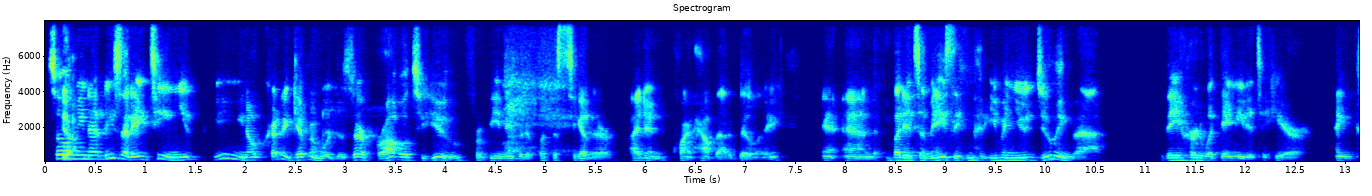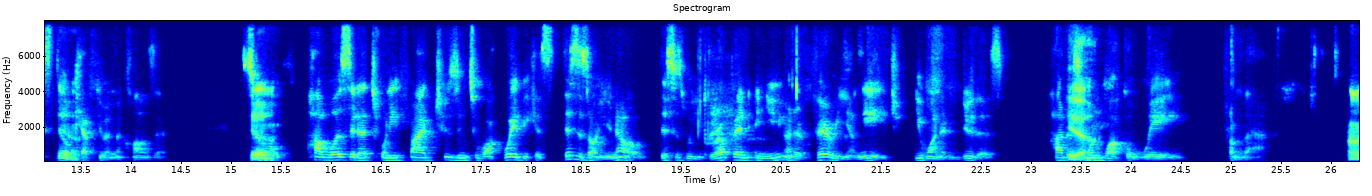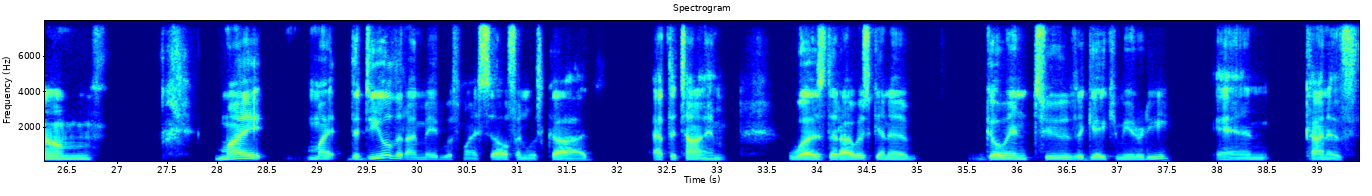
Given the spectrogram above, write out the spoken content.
So yeah. I mean, at least at 18, you, you you know, credit given where deserved. Bravo to you for being able to put this together. I didn't quite have that ability, and, and but it's amazing that even you doing that, they heard what they needed to hear and still yeah. kept you in the closet. So how was it at 25 choosing to walk away? Because this is all you know. This is what you grew up in, and you knew at a very young age you wanted to do this. How does yeah. one walk away from that? Um, my my the deal that I made with myself and with God at the time was that I was going to go into the gay community and kind of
